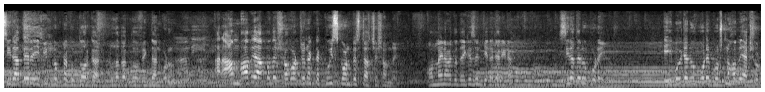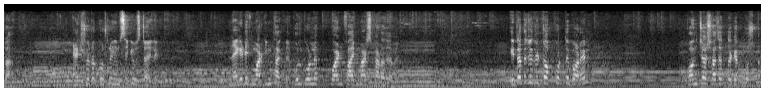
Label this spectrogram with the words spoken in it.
সিরাতের এই বিপ্লবটা খুব দরকার। আল্লাহ তৌফিক দান করুন। আর আমভাবে আপনাদের সবার জন্য একটা কুইজ কন্টেস্ট আসছে সামনে। অনলাইনে হয়তো দেখেছেন কিনা জানি না। সিরাতের উপরেই। এই বইটার উপরে প্রশ্ন হবে একশোটা। একশোটা প্রশ্ন এমসিকিউ স্টাইলে নেগেটিভ মার্কিং থাকবে। ভুল করলে পয়েন্ট ফাইভ মার্কস কাটা যাবে। এটাতে যদি টপ করতে পারেন, পঞ্চাশ হাজার টাকার পুরস্কার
